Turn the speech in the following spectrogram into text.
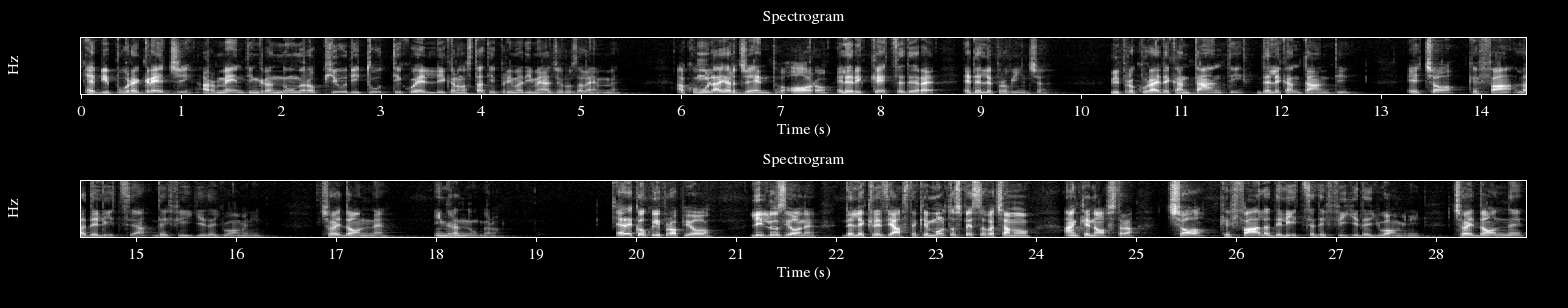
Ebbi pure greggi, armenti in gran numero, più di tutti quelli che erano stati prima di me a Gerusalemme. Accumulai argento, oro e le ricchezze dei re e delle province. Mi procurai dei cantanti, delle cantanti è ciò che fa la delizia dei figli degli uomini, cioè donne in gran numero. Ed ecco qui proprio l'illusione dell'Ecclesiaste, che molto spesso facciamo anche nostra, ciò che fa la delizia dei figli degli uomini, cioè donne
